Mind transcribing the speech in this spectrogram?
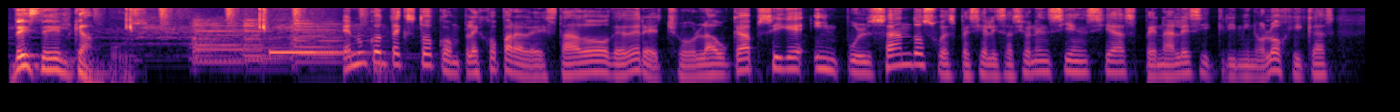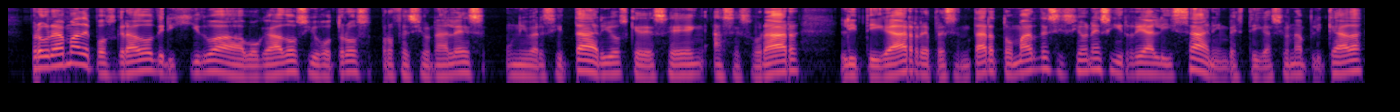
Desde el campus. En un contexto complejo para el Estado de Derecho, la UCAP sigue impulsando su especialización en ciencias penales y criminológicas programa de posgrado dirigido a abogados y otros profesionales universitarios que deseen asesorar, litigar, representar, tomar decisiones y realizar investigación aplicada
